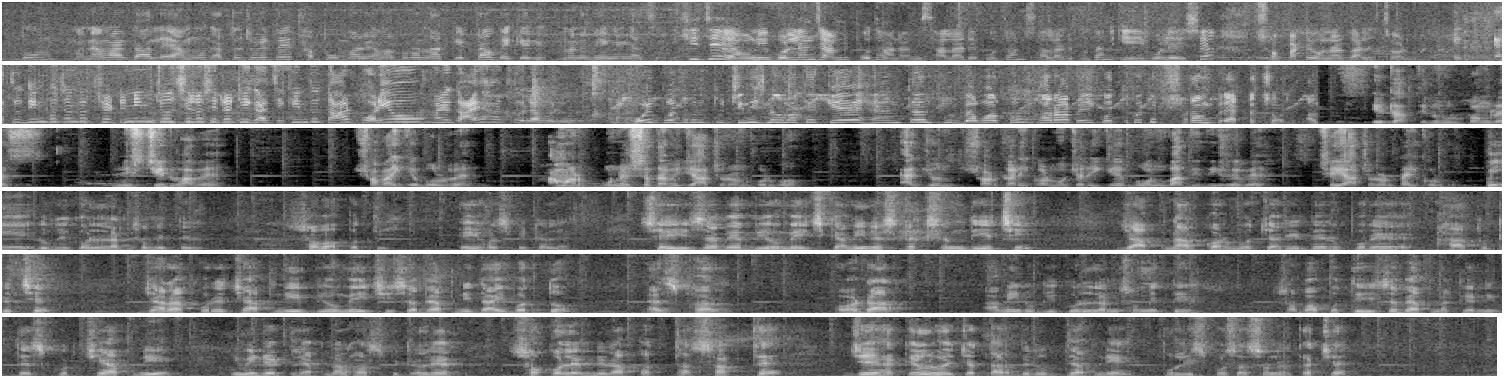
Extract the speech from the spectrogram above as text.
একদম মানে আমার গালে এমন এত জোরেটাই থাপ্পড় মারে আমার পুরো নাকেরটাও বেঁকে গে- মানে ভেঙে গেছে। কি যে উনি বললেন যে আমি প্রধান আমি সালারে প্রধান সালারে প্রধান এই বলে এসে সপাটে ওনার গালে চড় মারে। এতদিন পর্যন্ত থ্রেটেনিং চলছিল সেটা ঠিক আছে কিন্তু তারপরেও মানে গায়ে হাত তোলা হলো। ওই বলতে বলতে তুই চিনিস না আমাকে? কে হ্যান ত্যান তোর ব্যবহার খুব খারাপ এই করতে করতে সটাম করে একটা আর এটা তৃণমূল কংগ্রেস নিশ্চিতভাবে সবাইকে বলবে আমার বোনের সাথে আমি যে আচরণ করব একজন সরকারি কর্মচারীকে বোন বা দিদি ভেবে সেই আচরণটাই করব। আমি রুগী কল্যাণ সমিতির সভাপতি এই হসপিটালের। সেই হিসাবে বিওমএইচকে আমি ইনস্ট্রাকশন দিয়েছি যে আপনার কর্মচারীদের উপরে হাত উঠেছে, যারা করেছে আপনি বিওমএইচ হিসাবে আপনি দায়বদ্ধ অ্যাজ ফার অর্ডার আমি রুগী কল্যাণ সমিতির সভাপতি হিসাবে আপনাকে নির্দেশ করছি, আপনি ইমিডিয়েটলি আপনার হসপিটালের সকলের নিরাপত্তার স্বার্থে যে হ্যাকেল হয়েছে, তার বিরুদ্ধে আপনি পুলিশ প্রশাসনের কাছে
